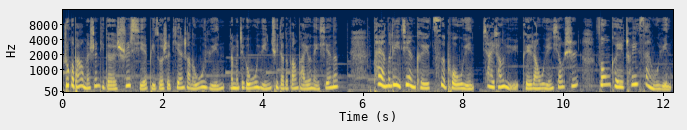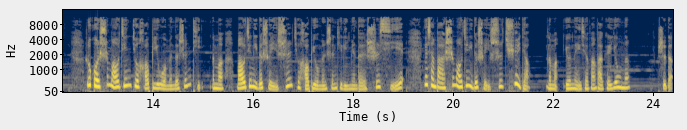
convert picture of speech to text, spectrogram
如果把我们身体的湿邪比作是天上的乌云，那么这个乌云去掉的方法有哪些呢？太阳的利剑可以刺破乌云，下一场雨可以让乌云消失，风可以吹散乌云。如果湿毛巾就好比我们的身体，那么毛巾里的水湿就好比我们身体里面的湿邪。要想把湿毛巾里的水湿去掉，那么有哪些方法可以用呢？是的，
